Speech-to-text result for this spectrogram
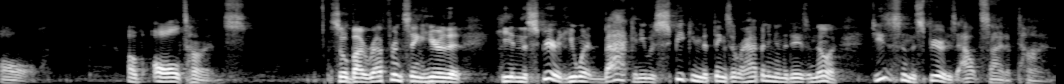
all, of all times. So by referencing here that he in the spirit, he went back and he was speaking to things that were happening in the days of Noah. Jesus in the spirit is outside of time,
